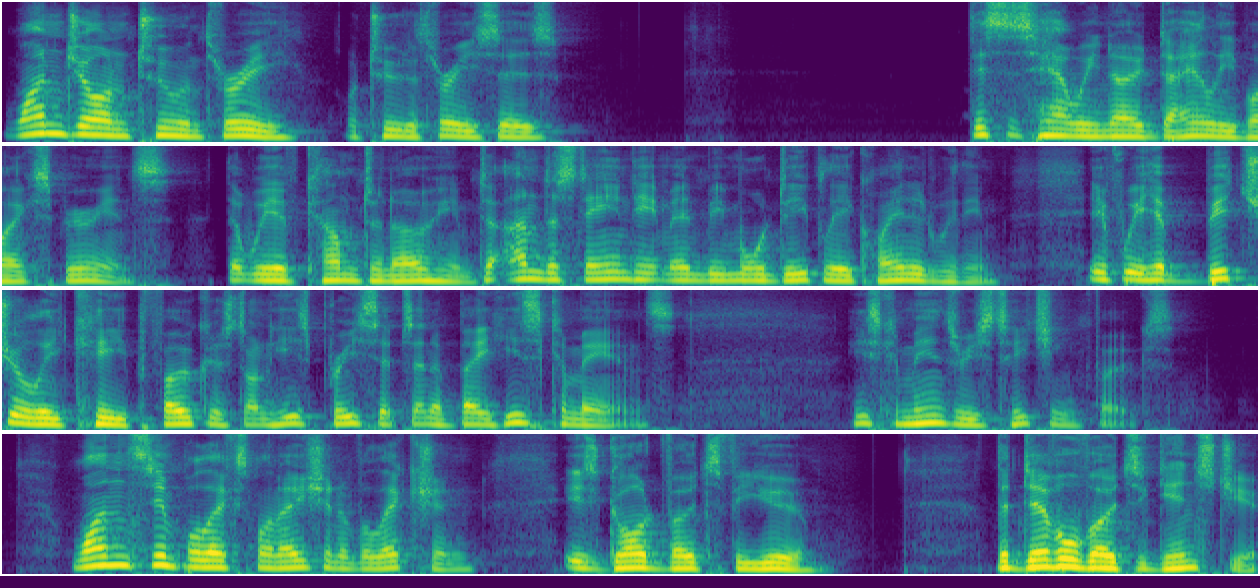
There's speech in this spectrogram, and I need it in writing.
1 John 2 and 3, or 2 to 3 says, this is how we know daily by experience that we have come to know him, to understand him and be more deeply acquainted with him. If we habitually keep focused on his precepts and obey his commands, his commands are his teaching, folks. One simple explanation of election is God votes for you. The devil votes against you,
